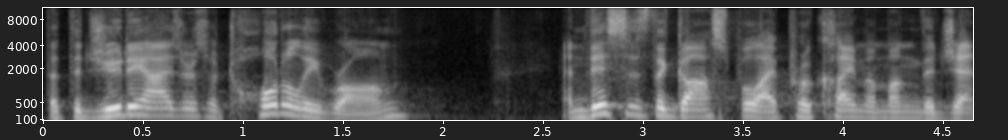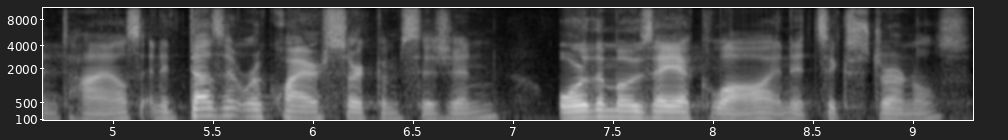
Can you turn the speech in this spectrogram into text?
that the Judaizers are totally wrong, and this is the gospel I proclaim among the Gentiles, and it doesn't require circumcision or the Mosaic law in its externals.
